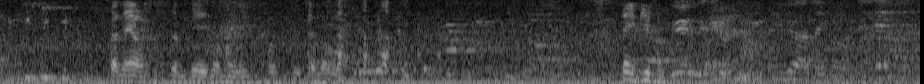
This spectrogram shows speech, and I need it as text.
sanay ako sa San Diego may import ko dalawa. Thank you. Okay, okay.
